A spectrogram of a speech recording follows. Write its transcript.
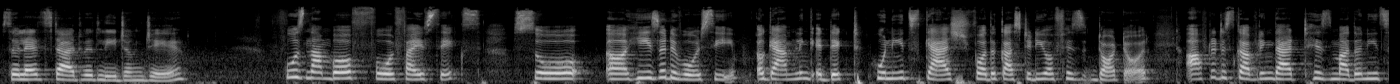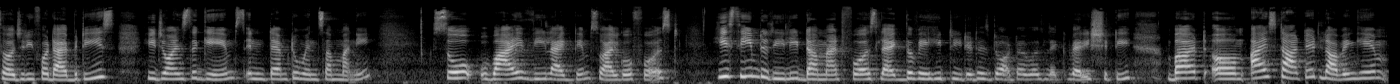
So let's start with Lee Jung Jae. Who's number 456. So uh, he's a divorcee, a gambling addict who needs cash for the custody of his daughter. After discovering that his mother needs surgery for diabetes, he joins the games in attempt to win some money. So why we liked him? So I'll go first. He seemed really dumb at first, like the way he treated his daughter was like very shitty. But um, I started loving him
